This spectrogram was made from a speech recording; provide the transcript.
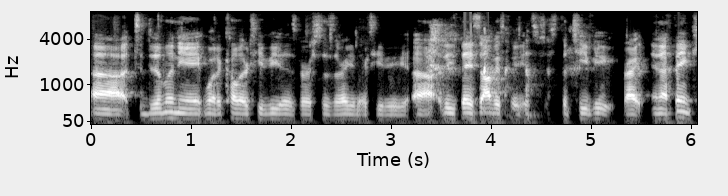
uh, to delineate what a color TV is versus a regular TV. Uh, these days, obviously, it's just the TV, right? And I think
